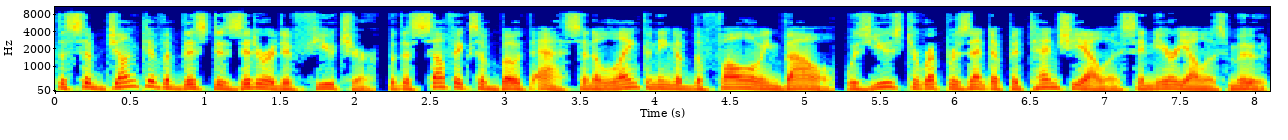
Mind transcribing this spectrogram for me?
The subjunctive of this desiderative future, with a suffix of both s and a lengthening of the following vowel, was used to represent a potentialis and irrealis mood.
